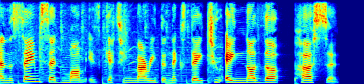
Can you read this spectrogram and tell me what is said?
and the same said mum is getting married the next day to another person.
